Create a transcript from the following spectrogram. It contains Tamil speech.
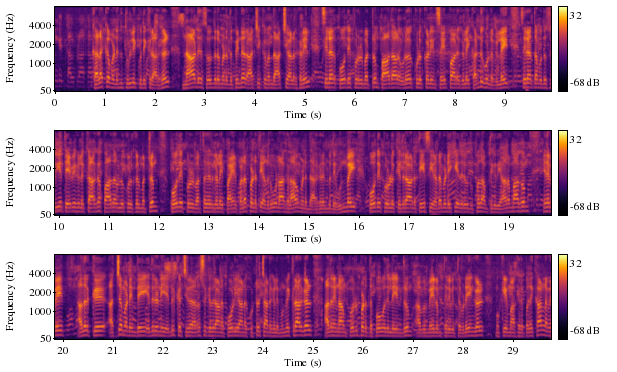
கலக்கமடைந்து துள்ளி குதிக்கிறார்கள். நாடு சுதந்திரமடைந்த பின்னர் ஆட்சிக்கு வந்த ஆட்சியாளர்களில் சிலர் போதைப்பொருள் மற்றும் பாதாள உலக குழுக்களின் செயற்பாடுகளை கண்டுகொள்ளவில்லை. சிலர் தமது சுய தேவைகளுக்காக பாதாள உலக குழுக்கள் மற்றும் போதைப்பொருள் வர்த்தகர்களை பயன் பலப்படுத்தி அதன் ஊடாக லாபம் அடைந்தார்கள் என்பதை உண்மை. போதைப் பொருளுக்கு எதிரான தேசிய நடவடிக்கை எதிர்ப்பு முப்பதாம் தேதி ஆரம்பமாகும் எனவே அதற்கு அச்சமடைந்தே எதிரணி எதிர்க்கட்சியினர் அரசுக்கு எதிரான போலியான குற்றச்சாட்டுகளை முன்வைக்கிறார்கள். அதனை நாம் பொருட்படுத்தப் போவதில்லை என்றும் அவர் மேலும் தெரிவித்த விடயங்கள் முக்கியமாக இருப்பதை காணலாம்.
